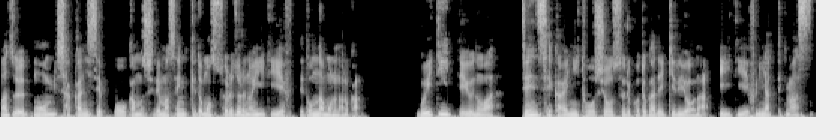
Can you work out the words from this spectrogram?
まず、もう釈迦に説法かもしれませんけども、それぞれの ETF ってどんなものなのか。VT っていうのは全世界に投資をすることができるような ETF になってきます。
